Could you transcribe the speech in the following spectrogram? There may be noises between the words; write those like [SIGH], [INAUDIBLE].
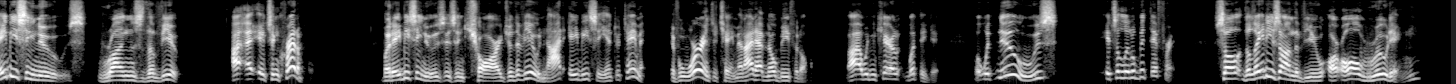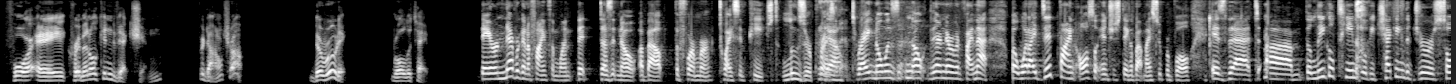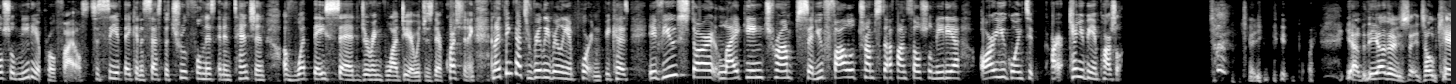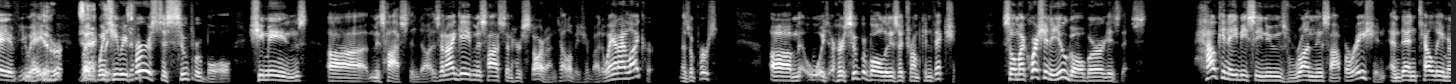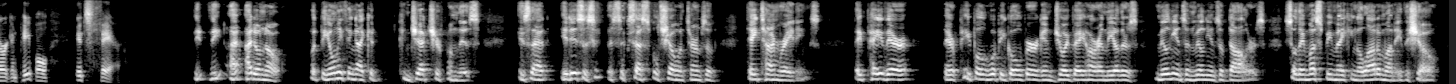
ABC News runs The View. I, I, it's incredible. But ABC News is in charge of The View, not ABC Entertainment. If it were entertainment, I'd have no beef at all. I wouldn't care what they did. But with news, it's a little bit different. So the ladies on The View are all rooting for a criminal conviction for Donald Trump. They're rooting. Roll the tape. They are never going to find someone that doesn't know about the former twice impeached loser president, yeah. right? No one's no, they're never going to find that. But what I did find also interesting about my Super Bowl is that um, the legal teams will be checking the jurors' social media profiles to see if they can assess the truthfulness and intention of what they said during voir dire, which is their questioning. And I think that's really, really important because if you start liking Trump's and you follow Trump stuff on social media, are you going to, are, can you be impartial? [LAUGHS] can you be? Yeah, but the others, it's okay if you hate her. Exactly. But when she refers to Super Bowl, she means uh, Miss Hostin does. And I gave Miss Hostin her start on television, by the way, and I like her as a person. Um, her Super Bowl is a Trump conviction. So my question to you, Goldberg, is this. How can ABC News run this operation and then tell the American people it's fair. The, the I, I don't know, but the only thing I could conjecture from this is that it is a, a successful show in terms of daytime ratings. They pay their their people, Whoopi Goldberg and Joy Behar and the others, millions and millions of dollars. So they must be making a lot of money, the show.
